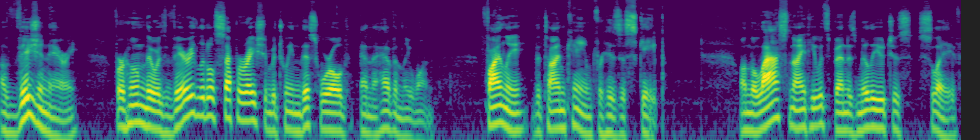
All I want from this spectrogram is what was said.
A visionary for whom there was very little separation between this world and the heavenly one. Finally, the time came for his escape. On the last night he would spend as Miliuch's slave,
